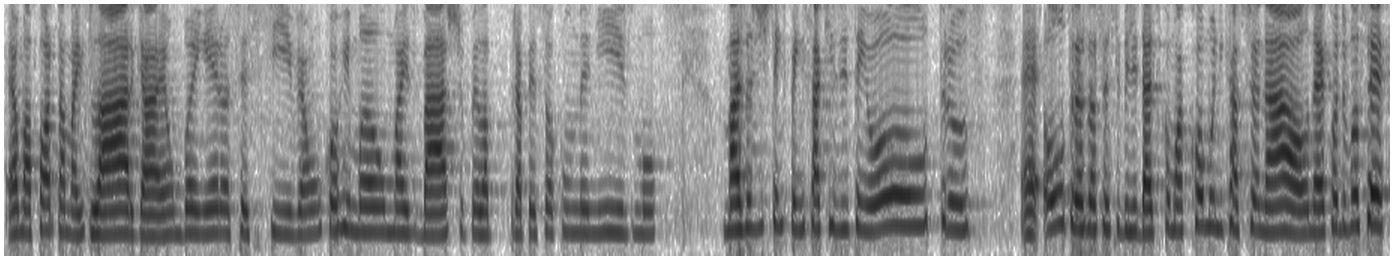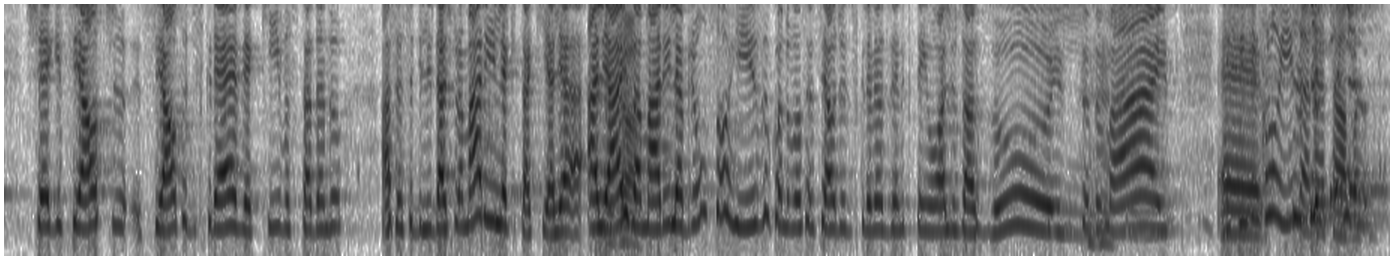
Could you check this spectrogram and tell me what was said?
é uma porta mais larga, é um banheiro acessível, é um corrimão mais baixo para a pessoa com nanismo. Mas a gente tem que pensar que existem outros, é, outras acessibilidades, como a comunicacional. Né? Quando você chega e se, auto, se autodescreve aqui, você está dando acessibilidade para a Marília, que está aqui. Ali, aliás, Exato. a Marília abriu um sorriso quando você se audiodescreveu dizendo que tem olhos azuis e tudo mais. Sim. Me é... sinto incluída, né, Tabata?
